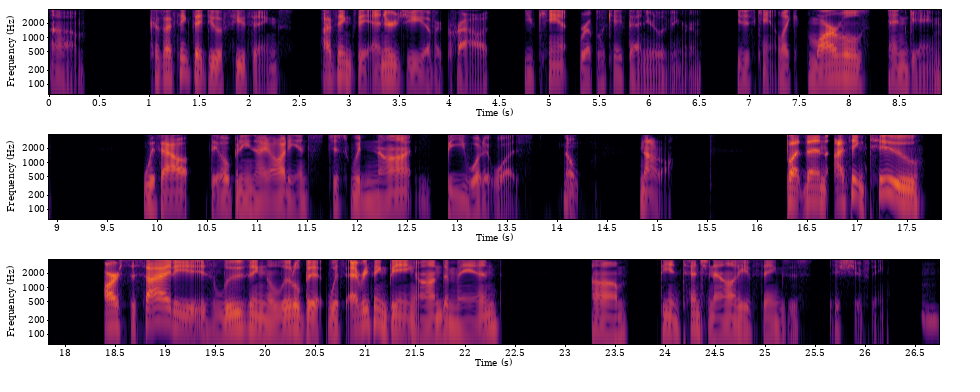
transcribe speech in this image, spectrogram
Um, because I think they do a few things. I think the energy of a crowd, you can't replicate that in your living room. You just can't. Like Marvel's Endgame, without the opening night audience, just would not be what it was. Nope. Not at all. But then I think too, our society is losing a little bit with everything being on demand. Um, the intentionality of things is is shifting. Mm.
